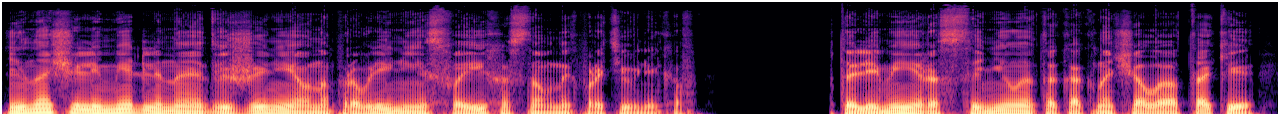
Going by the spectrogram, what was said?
и начали медленное движение в направлении своих основных противников. Птолемей расценил это как начало атаки –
